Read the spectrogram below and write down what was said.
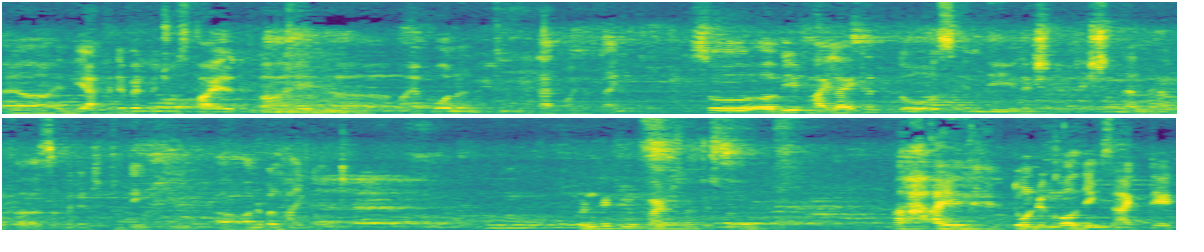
uh, in the affidavit which was filed by uh, my opponent at that point of time. So uh, we've highlighted those in the election petition and have uh, submitted it to the uh, Honorable High Court. When did you file this one? I don't recall the exact date,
